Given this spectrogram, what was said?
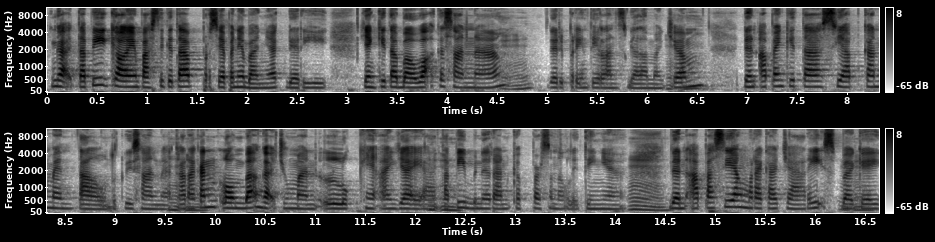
Enggak, tapi kalau yang pasti kita persiapannya banyak dari yang kita bawa ke sana, dari perintilan segala macam. Dan apa yang kita siapkan mental untuk di sana. Karena kan lomba nggak cuman looknya aja ya, tapi beneran ke personality-nya. Mm. Dan apa sih yang mereka cari sebagai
